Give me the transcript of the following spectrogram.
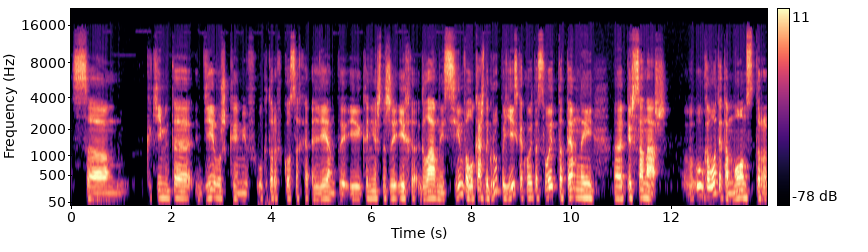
с какими-то девушками, у которых в косах ленты, и, конечно же, их главный символ. У каждой группы есть какой-то свой тотемный э, персонаж. У кого-то это монстр, э,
